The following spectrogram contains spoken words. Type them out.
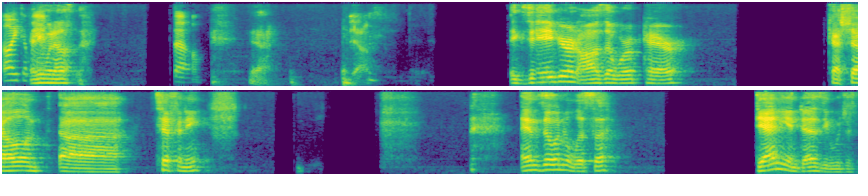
I like him. Anyone else? So Yeah. Yeah. Xavier and Ozzy were a pair. Cashel and uh, Tiffany. Enzo and Alyssa. Danny and Desi would just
